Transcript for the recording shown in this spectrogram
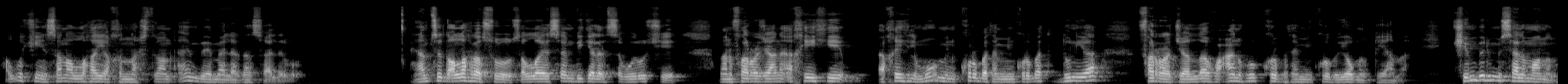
Halbuki insan Allaha yaxınlaşdıran ən böyük əməllərdən sayılır bu. Həmçinin Allah Rəsulu sallallahu əleyhi və səlləm digər hədisdə buyurur ki: "Men farracana axihi axihil mu'min kurbatan min kurbati dunya, farrajallahu anhu kurbatan min kurbi yawmil qiyamah." Kim bir müsəlmanın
